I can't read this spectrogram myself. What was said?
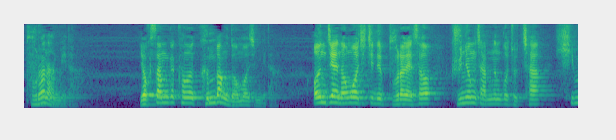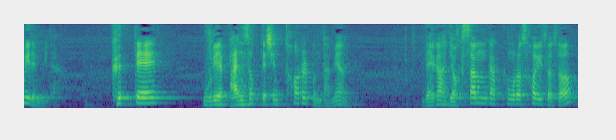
불안합니다. 역삼각형은 금방 넘어집니다. 언제 넘어질지 불안해서 균형 잡는 것조차 힘이 됩니다. 그때 우리의 반석 대신 터를 본다면 내가 역삼각형으로 서 있어서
